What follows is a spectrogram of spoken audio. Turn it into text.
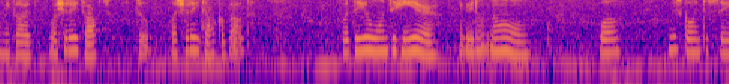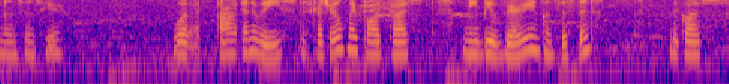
Oh my god, what should I talk to? What should I talk about? What do you want to hear? Like, I don't know. Well, I'm just going to say nonsense here. Well, uh, anyways, the schedule of my podcast may be very inconsistent because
